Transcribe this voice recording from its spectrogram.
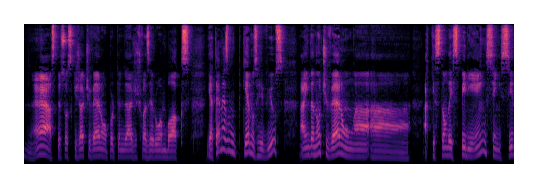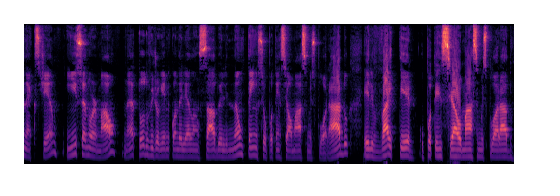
né? As pessoas que já tiveram a oportunidade de fazer o unbox e até mesmo pequenos reviews ainda não tiveram a, a, questão da experiência em si Next Gen, e isso é normal, né? Todo videogame, quando ele é lançado, ele não tem o seu potencial máximo explorado, ele vai ter o potencial máximo explorado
